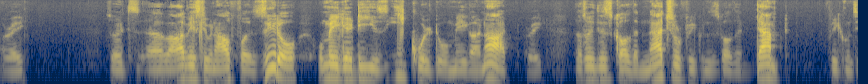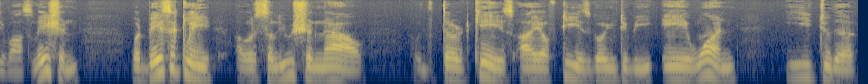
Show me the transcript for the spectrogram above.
all right so it's uh, obviously when alpha is 0, omega d is equal to omega naught, right? That's why this is called the natural frequency, it's called the damped frequency of oscillation. But basically, our solution now, the third case, I of t is going to be a1 e to the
